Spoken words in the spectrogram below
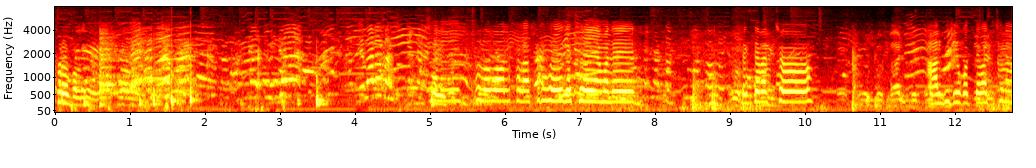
থ্রো বলে। ষোলো বল খেলা শুরু হয়ে গেছে আমাদের। দেখতে পাচ্ছ? আর ভিডিও করতে পারছি না।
